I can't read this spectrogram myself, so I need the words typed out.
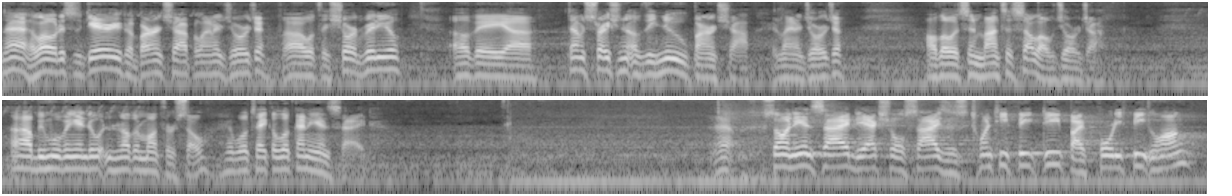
Yeah, hello, this is Gary, the Barn Shop, Atlanta, Georgia, uh, with a short video of a uh, demonstration of the new Barn Shop, Atlanta, Georgia, although it's in Monticello, Georgia. I'll be moving into it in another month or so, and we'll take a look on the inside. Yeah. So on the inside, the actual size is 20 feet deep by 40 feet long.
